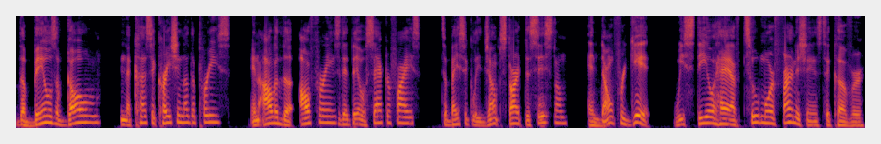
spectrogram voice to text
the bales of gold, and the consecration of the priests, and all of the offerings that they'll sacrifice to basically jumpstart the system. And don't forget, we still have two more furnishings to cover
